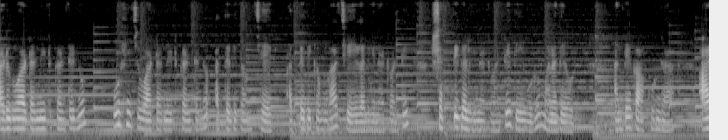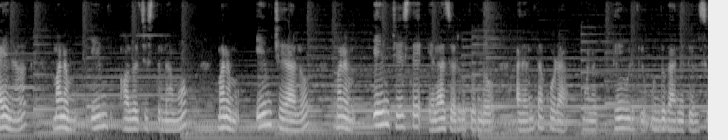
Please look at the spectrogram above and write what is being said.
అడుగు వాటన్నిటికంటేను ఊహించు వాటన్నిటికంటే అత్యధికం చే అత్యధికంగా చేయగలిగినటువంటి శక్తి కలిగినటువంటి దేవుడు మన దేవుడు. అంతేకాకుండా ఆయన మనం ఏం ఆలోచిస్తున్నామో మనం ఏం చేయాలో మనం ఏం చేస్తే ఎలా జరుగుతుందో అదంతా కూడా మన దేవుడికి ముందుగానే తెలుసు.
